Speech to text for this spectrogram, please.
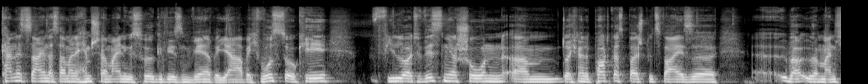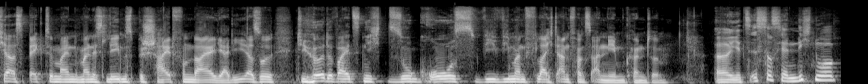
kann es sein, dass da meine Hemmschwelle um einiges höher gewesen wäre. Ja, aber ich wusste, okay, viele Leute wissen ja schon ähm, durch meine Podcast beispielsweise äh, über, über manche Aspekte mein, meines Lebens Bescheid. Von daher, ja, die, also die Hürde war jetzt nicht so groß, wie, wie man vielleicht anfangs annehmen könnte. Äh, jetzt ist das ja nicht nur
